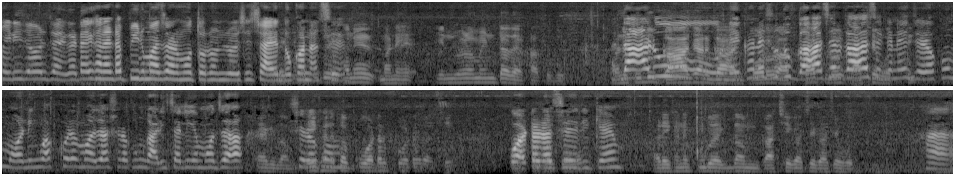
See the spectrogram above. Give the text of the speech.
বেরিয়ে যাওয়ার জায়গাটা এখানে একটা পীর মাজার মতন রয়েছে চায়ের দোকান আছে। এখানে মানে এনভায়রনমেন্টটা দেখা শুধু দারুণ! আর গাছ এখানে শুধু গাছ আর গাছ এখানে যেরকম মর্নিং ওয়াক করে মজা সেরকম গাড়ি চালিয়ে মজা সেরকম- সব কোয়ার্টার কোয়ার্টার আছে। কোয়ার্টার আছে এদিকে। আর এখানে পুরো একদম গাছে গাছে গাছে ভর্তি। হ্যাঁ।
